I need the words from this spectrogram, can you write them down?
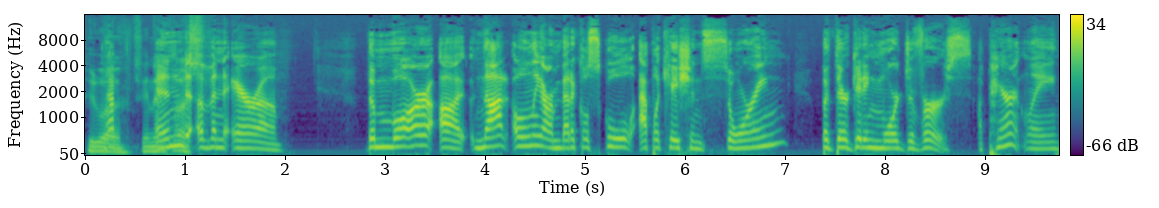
to uh, Yep. CNN End Plus. of an era. The more, uh, not only are medical school applications soaring, but they're getting more diverse. Apparently,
